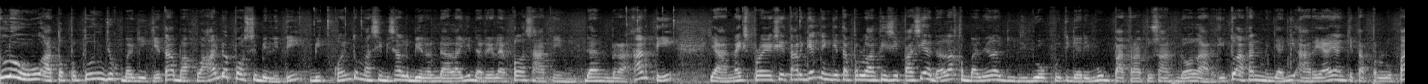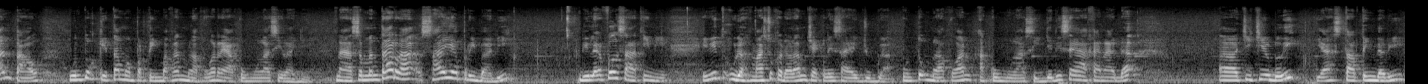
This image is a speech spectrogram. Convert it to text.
clue atau petunjuk bagi kita bahwa ada possibility Bitcoin tuh masih bisa lebih rendah lagi dari level saat ini. Dan berarti ya next proyeksi target yang kita perlu antisipasi adalah kembali lagi di 23.400an dolar. Itu akan menjadi area yang kita perlu pantau untuk kita mempertimbangkan melakukan reakumulasi lagi. Nah, sementara saya pribadi di level saat ini ini udah masuk ke dalam checklist saya juga untuk melakukan akumulasi. Jadi saya akan ada uh, cicil beli ya starting dari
